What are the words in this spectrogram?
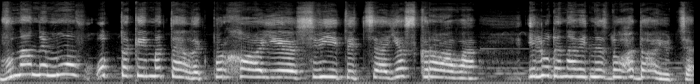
Вона немов от такий метелик порхає, світиться, яскрава. І люди навіть не здогадаються,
